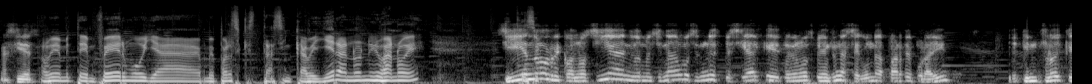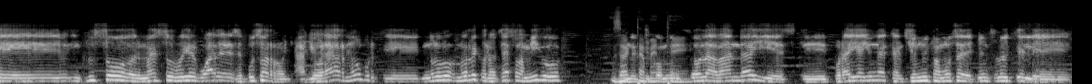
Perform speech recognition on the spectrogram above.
Así es. Obviamente enfermo, ya me parece que está sin cabellera, ¿no, Nirvanoe? Sí, que él se- no lo reconocían, lo mencionábamos en un especial que tenemos pendiente una segunda parte por ahí de Pink Floyd, que incluso el maestro Roger Waters se puso a, a llorar, ¿no? Porque no, no reconocía a su amigo con el que Exactamente. comenzó la banda y este por ahí hay una canción muy famosa de Pink Floyd que le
